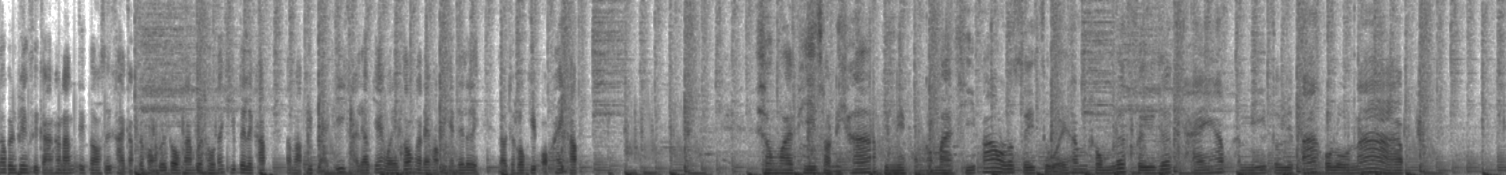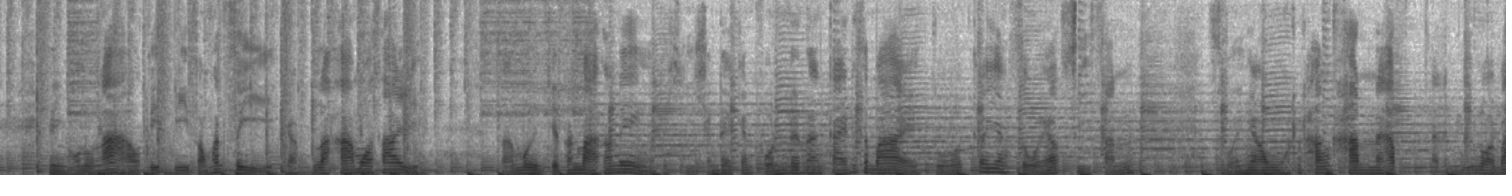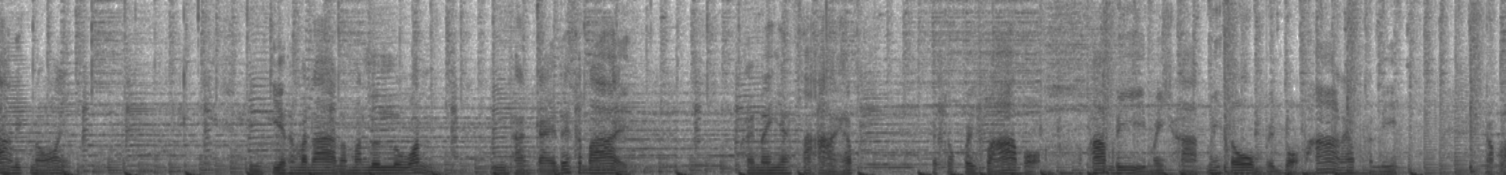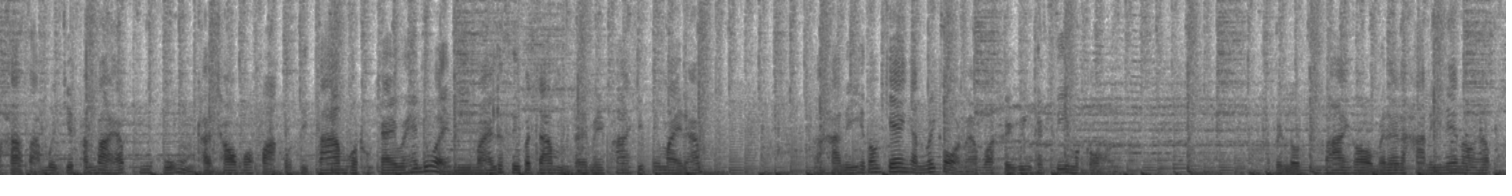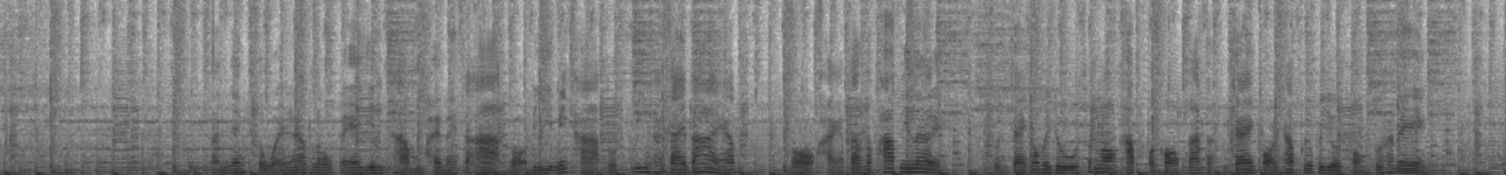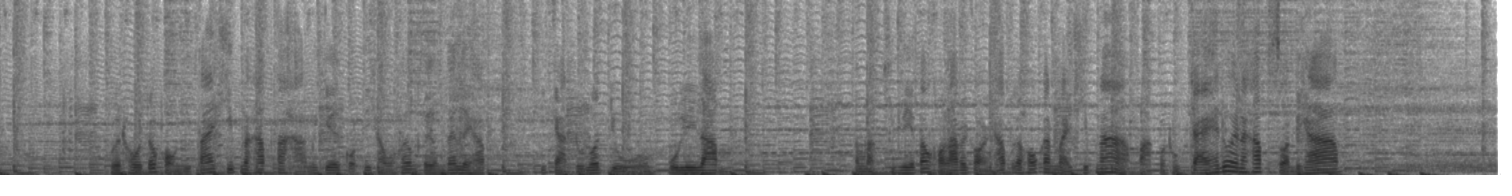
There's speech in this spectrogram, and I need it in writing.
เราเป็นเพียงสื่อกลางเท่านั้นติดต่อซื้อขายกับเจ้าของโดยตรงตามเบอร์โทรใต้คลิปได้เลยครับสำหรับคลิปไหนที่ขายแล้วแจ้งไว้ในช่องแสดงความคิดเห็นได้เลย เราจะลบคลิปออกให้ครับช่อง YP สวัสดีครับทีนี้ผมก็มาชี้เป้ารถสวยๆท่านชมเลือกซื้อเลือกใช้ครับ อันนี้ Toyota Corolla ครับเป็น Corolla Altis ปี 2004 กับราคามอไซค์37,000 บาทเท่านั้นเองไปขี่กันแดดกันฝนเดินทางไกลได้สบาย ตัวรถก็ยังสวยครับ สีสัน สวยเงาทั้งคันนะครับ อาจจะมีริ้วรอยบ้างเล็กน้อยเป็นเกียร์ธรรมดาน้ำมันล้วนๆวิ่งทางไกลได้สบาย ภายในยังสะอาดครับ กระจกไฟฟ้าเบาะสภาพดีไม่ขาดไม่โทมเป็นเบาะผ้านะครับคันนี้ กับราคา 37,000 บาทครับคุ้มๆถ้าชอบก็ฝากกดติดตามกดถูกใจไว้ให้ด้วย มีไม้เลือกซื้อประจำได้ไม่พลาดคลิปใหม่ๆนะครับราคานี้ก็ต้องแจ้งกันไว้ก่อนนะครับว่าเคยวิ่งแท็กซี่มาก่อน เป็นรถบ้านก็ไม่ได้ราคานี้แน่นอนครับสีสันยังสวยนะครับ ระบบแอร์เย็นฉ่ำภายในสะอาดเบาะดีไม่ขาดรถวิ่งทางไกลได้ครับก็ขายกันตามสภาพนี้เลย สนใจเข้าไปดูทดลองขับประกอบการตัดสินใจก่อนครับเพื่อประโยชน์ของตัวท่านเองเบอร์โทรเจ้าของอยู่ใต้คลิปนะครับ ถ้าหาไม่เจอกดที่คำเพิ่มเติมได้เลยครับพิกัดดูรถอยู่บุรีรัมย์ สำหรับคลิปนี้ต้องขอลาไปก่อนครับ แล้วพบกันใหม่คลิปหน้า ฝากกดถูกใจให้ด้วยนะครับ สวัสดีครับ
